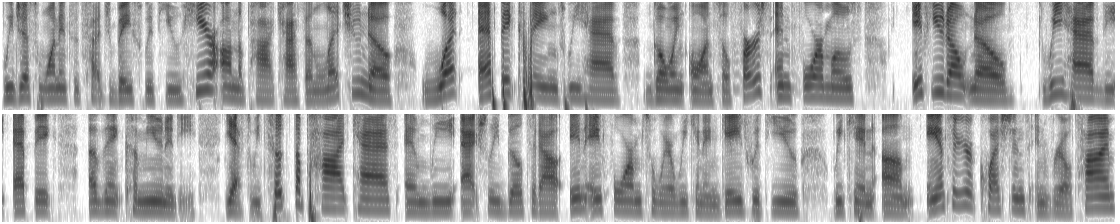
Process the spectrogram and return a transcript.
we just wanted to touch base with you here on the podcast and let you know what epic things we have going on. So, first and foremost, if you don't know, we have the epic event community. Yes, we took the podcast and we actually built it out in a form to where we can engage with you. We can um, answer your questions in real time.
